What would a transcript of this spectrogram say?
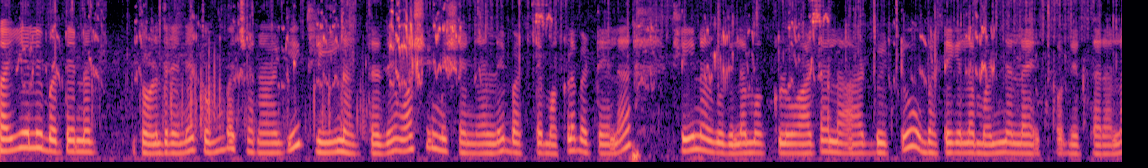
ಕೈಯಲ್ಲಿ ಬಟ್ಟೆಯನ್ನು ತೊಳೆದ್ರೇ ತುಂಬ ಚೆನ್ನಾಗಿ ಕ್ಲೀನ್ ಆಗ್ತದೆ. ವಾಷಿಂಗ್ ಮಿಷಿನಲ್ಲಿ ಬಟ್ಟೆ ಮಕ್ಕಳ ಬಟ್ಟೆ ಎಲ್ಲ ಕ್ಲೀನ್ ಆಗೋದಿಲ್ಲ. ಮಕ್ಕಳು ಆಟ ಎಲ್ಲ ಆಡಿಬಿಟ್ಟು ಬಟ್ಟೆಗೆಲ್ಲ ಮಣ್ಣೆಲ್ಲ ಎತ್ಕೊಂಡಿರ್ತಾರಲ್ಲ,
